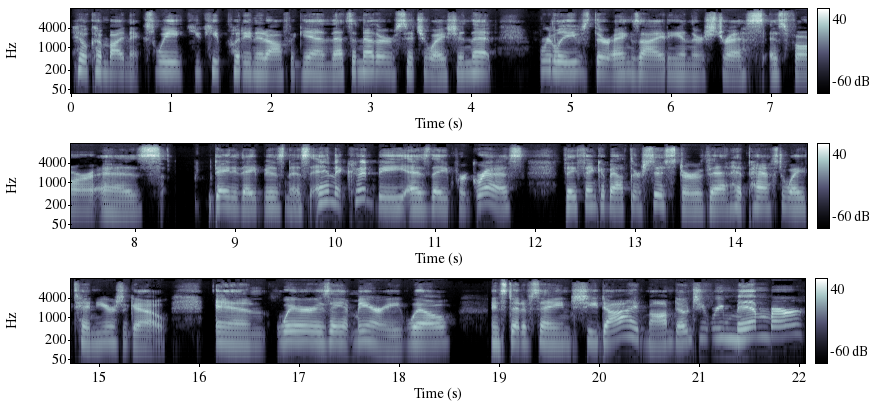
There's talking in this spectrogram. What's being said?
He'll come by next week. You keep putting it off again. That's another situation that relieves their anxiety and their stress as far as day to day business. And it could be as they progress, they think about their sister that had passed away 10 years ago. And where is Aunt Mary? Well, instead of saying, She died, mom, don't you remember?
